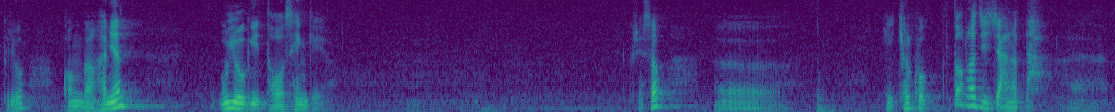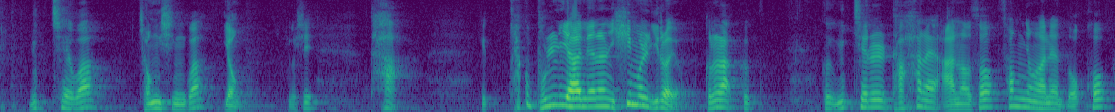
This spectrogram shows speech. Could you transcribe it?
그리고 건강하면 의욕이 더 생겨요. 그래서 어, 이게 결코 떨어지지 않았다. 어, 육체와 정신과 영 이것이 다 자꾸 분리하면은 힘을 잃어요. 그러나 그, 그 육체를 다 하나에 안아서 성령 안에 넣고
